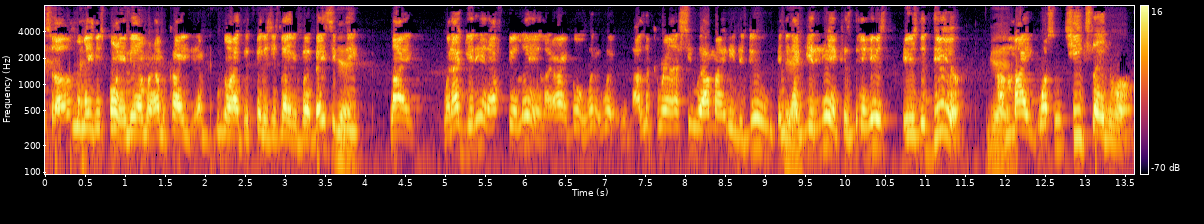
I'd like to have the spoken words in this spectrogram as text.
So I'm gonna make this point, and then I'm, I'm gonna call you. I'm, we're gonna have to finish this later. But basically, Yeah. like when I get in, I fill in. Like, all right, boom. What, what, I look around, I see what I might need to do, and then I get it in. Because then here's here's the deal. Yeah. I might want some cheeks later on.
